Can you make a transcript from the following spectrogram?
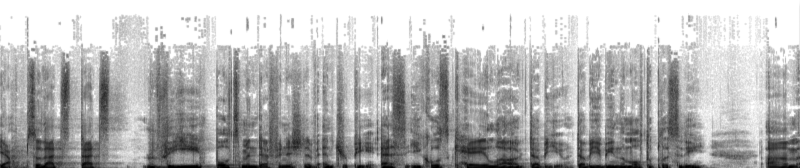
yeah, so that's that's the Boltzmann definition of entropy S equals K log W, W being the multiplicity. Um,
